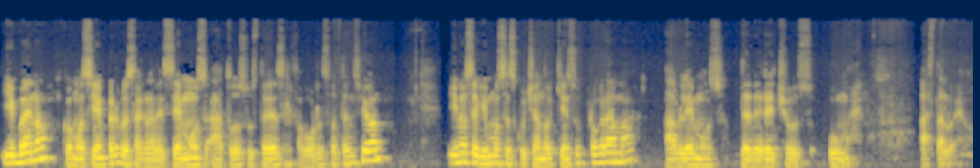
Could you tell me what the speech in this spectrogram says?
Y bueno, como siempre, les agradecemos a todos ustedes el favor de su atención y nos seguimos escuchando aquí en su programa, Hablemos de Derechos Humanos. Hasta luego.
